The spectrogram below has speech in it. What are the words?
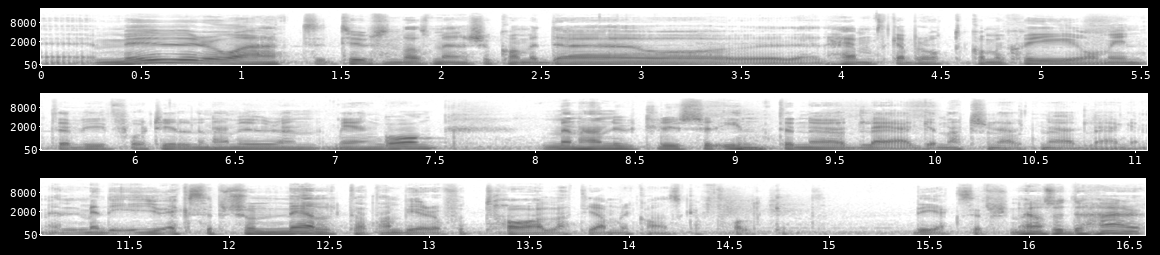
eh, mur och att tusentals människor kommer dö och eh, hemska brott kommer ske om inte vi får till den här muren med en gång. Men han utlyser inte nödläge, nationellt nödläge. Men, men det är ju exceptionellt att han ber att få tala till amerikanska folket. Det är exceptionellt. Men alltså det här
